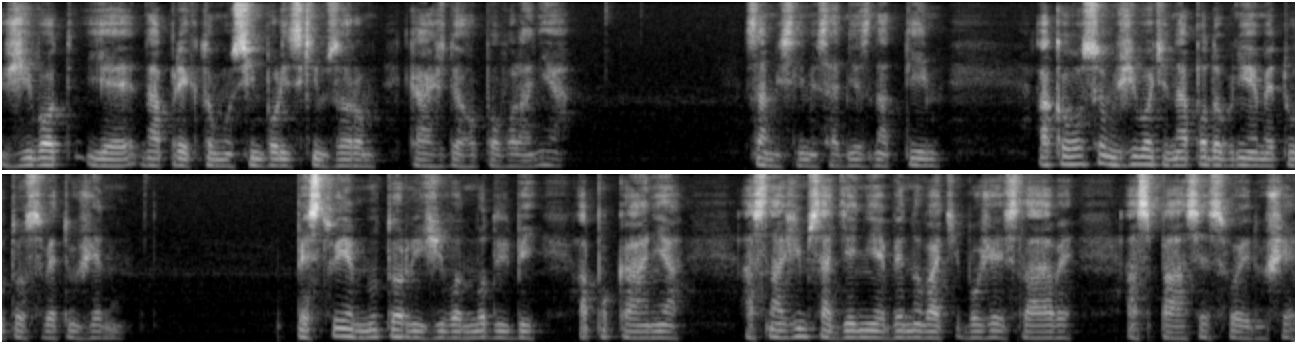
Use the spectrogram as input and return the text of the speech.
život je napriek tomu symbolickým vzorom každého povolania. Zamyslíme sa dnes nad tým, ako vo svojom živote napodobňujeme túto svetú ženu. Pestujem vnútorný život modlitby a pokáňa a snažím sa denne venovať Božej sláve a spáse svojej duše.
